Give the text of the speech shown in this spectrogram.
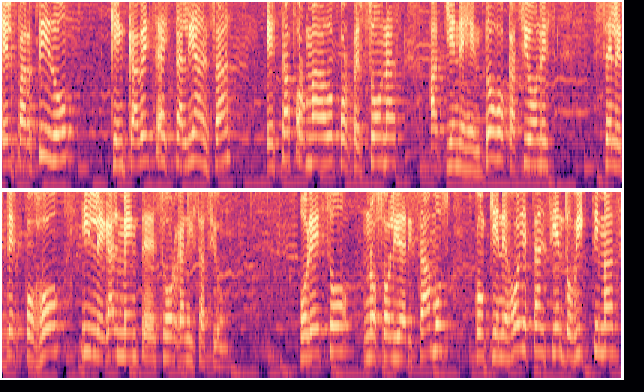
El partido que encabeza esta alianza está formado por personas a quienes en dos ocasiones se les despojó ilegalmente de su organización. Por eso nos solidarizamos con quienes hoy están siendo víctimas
